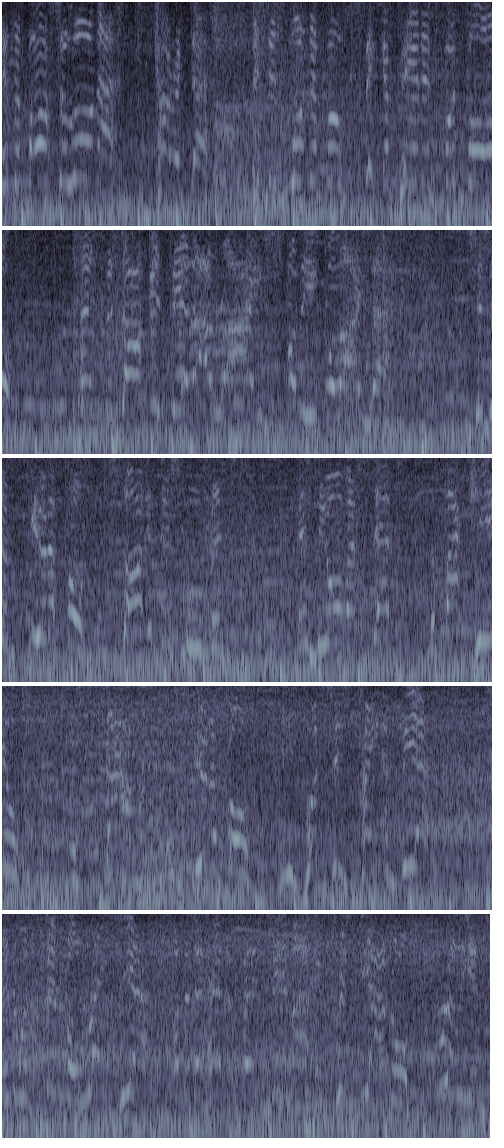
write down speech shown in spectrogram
in the Barcelona character. This is wonderful syncopated football. And the darkened era arrives for the equaliser. This is a beautiful start of this movement. Is the overstep, the back heel, the stab is beautiful. He puts his pint of beer into a thimble right here under the head of Benzema and Cristiano. Brilliant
